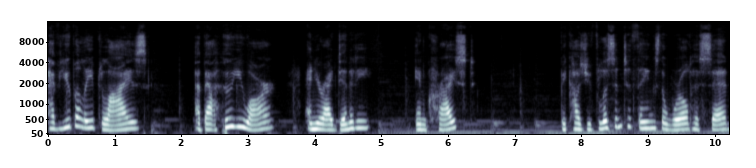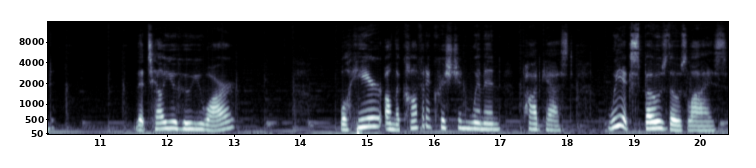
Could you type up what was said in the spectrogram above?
Have you believed lies about who you are and your identity in Christ because you've listened to things the world has said that tell you who you are? Well, here on the Confident Christian Women podcast, we expose those lies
